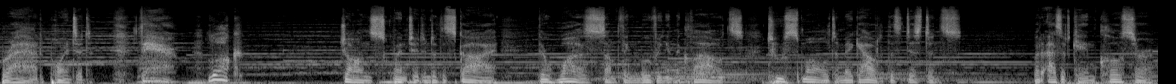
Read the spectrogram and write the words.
Brad pointed. There! Look! John squinted into the sky. There was something moving in the clouds, too small to make out at this distance. But as it came closer,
